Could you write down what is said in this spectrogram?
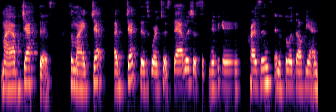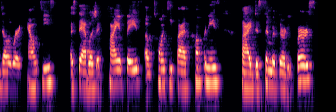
My objectives, so my object- objectives were to establish a significant presence in the Philadelphia and Delaware counties, establish a client base of 25 companies by December 31st,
